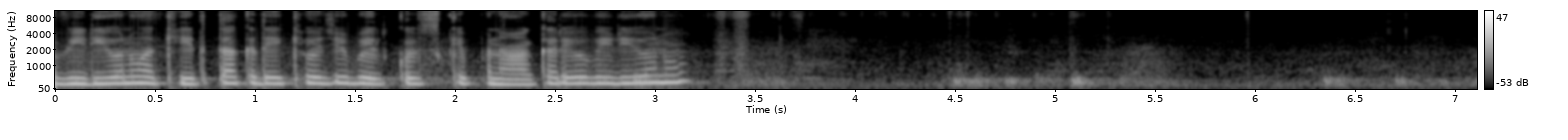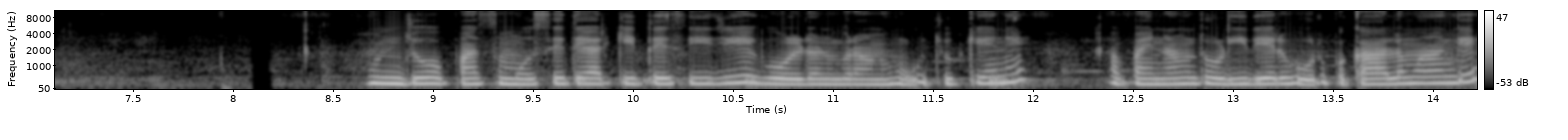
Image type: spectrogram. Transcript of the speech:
ਵੀਡੀਓ ਨੂੰ ਅਖੀਰ ਤੱਕ ਦੇਖਿਓ ਜੀ, ਬਿਲਕੁਲ ਸਕਿਪ ਨਾ ਕਰਿਓ ਵੀਡੀਓ ਨੂੰ। ਹੁਣ ਜੋ ਆਪਾਂ ਸਮੋਸੇ ਤਿਆਰ ਕੀਤੇ ਸੀ ਜੀ, ਇਹ 골ਡਨ ਬਰਾਊਨ ਹੋ ਚੁੱਕੇ ਨੇ। ਆਪਾਂ ਇਹਨਾਂ ਨੂੰ ਥੋੜੀ ਦੇਰ ਹੋਰ ਪਕਾ ਲਵਾਂਗੇ।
